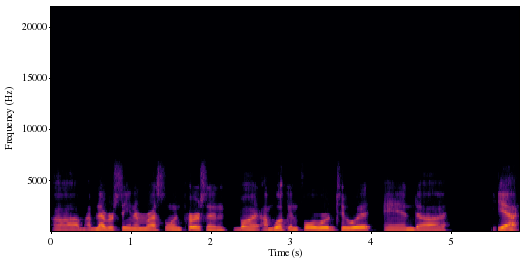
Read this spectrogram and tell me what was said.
Um, I've never seen him wrestle in person, but I'm looking forward to it. And uh, yeah,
